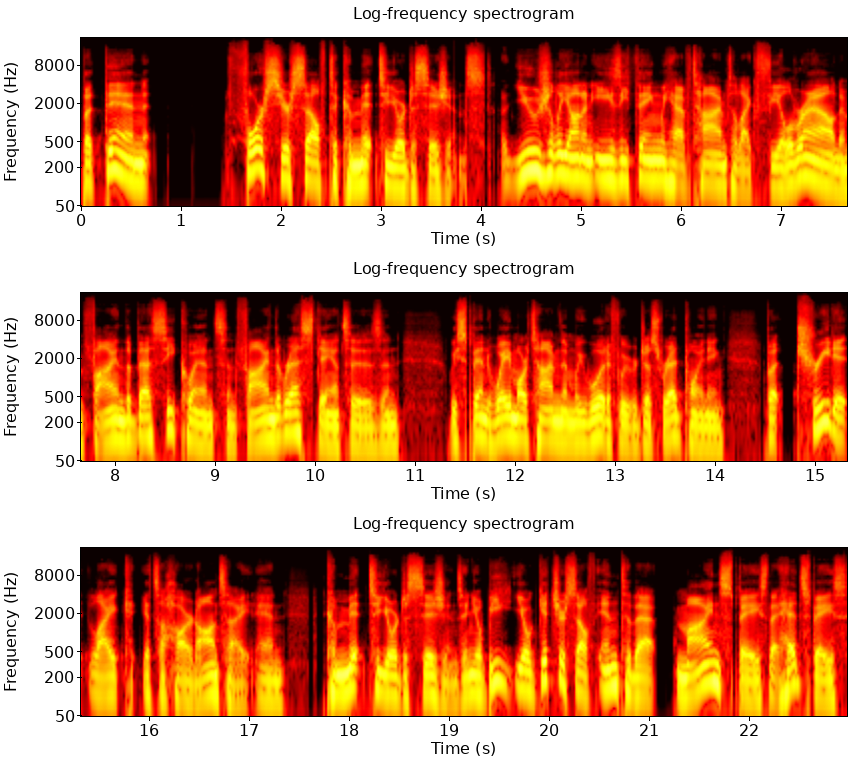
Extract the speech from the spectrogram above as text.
But then force yourself to commit to your decisions. Usually on an easy thing, we have time to like feel around and find the best sequence and find the rest stances. And we spend way more time than we would if we were just red pointing. But treat it like it's a hard onsight and commit to your decisions and you'll be you'll get yourself into that mind space that head space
